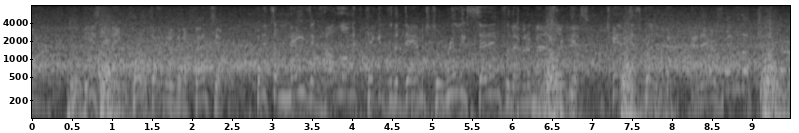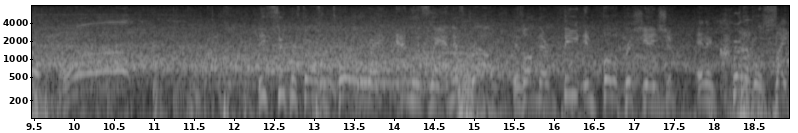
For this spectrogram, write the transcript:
mark. He's getting pushed out into the defensive. But it's amazing how long it's taken for the damage to really set in for them in a match like this. Can't discredit that. And there's into the cover. Oh! These superstars have toiled endlessly, and this crowd is on their feet in full appreciation. An incredible sight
